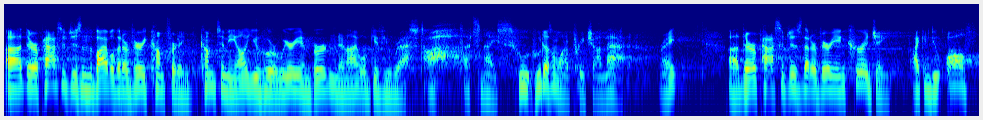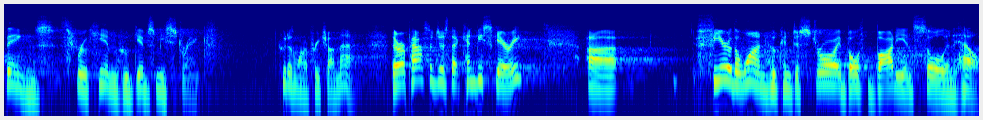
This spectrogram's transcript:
Uh, there are passages in the Bible that are very comforting. Come to me, all you who are weary and burdened, and I will give you rest. Oh, that's nice. Who, who doesn't want to preach on that, right? Uh, there are passages that are very encouraging. I can do all things through him who gives me strength. Who doesn't want to preach on that? There are passages that can be scary. Uh, fear the one who can destroy both body and soul in hell.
